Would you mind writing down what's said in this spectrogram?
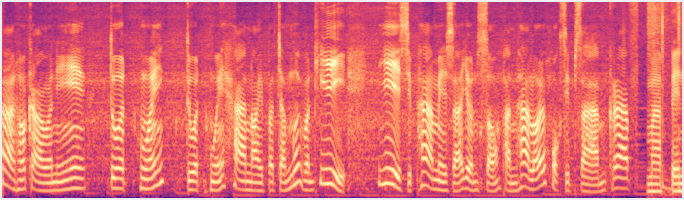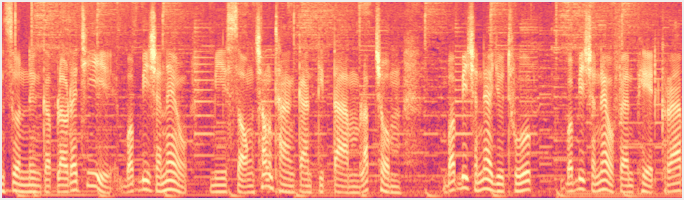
พาดหัวข่าววันนี้ ตรวจหวย ตรวจหวยฮานอยประจำงวดวันที่ 25 เมษายน 2563 ครับ มาเป็นส่วนหนึ่งกับเราได้ที่ Bobby Channel มี 2 ช่องทางการติดตามรับชม Bobby Channel YouTube Bobby Channel Fanpage ครับ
